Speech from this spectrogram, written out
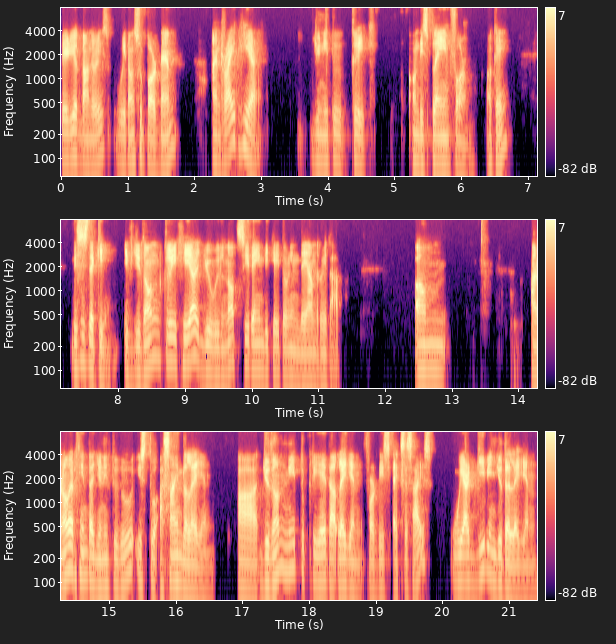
period boundaries. We don't support them. And right here, you need to click on display in form. Okay, this is the key. If you don't click here, you will not see the indicator in the Android app. Um, another thing that you need to do is to assign the legend. Uh, you don't need to create a legend for this exercise. We are giving you the legend.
